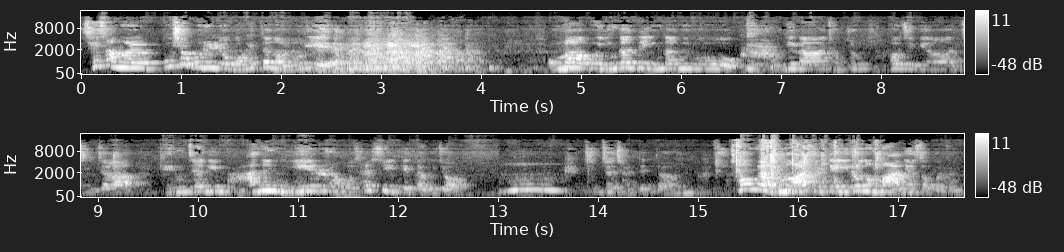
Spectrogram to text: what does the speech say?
세상을 부셔버리려고 했던 얼굴이에요. 엄마하고 인간 대 인간으로 그 관계가 점점 깊어지면 진짜 굉장히 많은 이해를 하고 살 수 있겠다, 그죠? 진짜 잘 됐다. 처음에 엄마 왔을 때 이런 엄마 아니었었거든.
